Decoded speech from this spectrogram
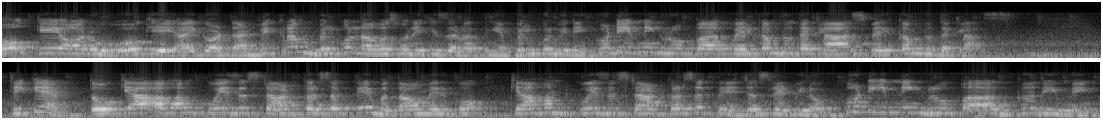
okay और okay I got that Vikram, बिल्कुल नर्वस होने की ज़रूरत नहीं है, बिल्कुल भी नहीं. Good evening Rupak welcome to the class welcome to the class ठीक है? तो क्या अब हम क्विज स्टार्ट कर सकते हैं? बताओ मेरे को, क्या हम क्विज स्टार्ट कर सकते हैं? Just let me know good evening Rupak good evening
